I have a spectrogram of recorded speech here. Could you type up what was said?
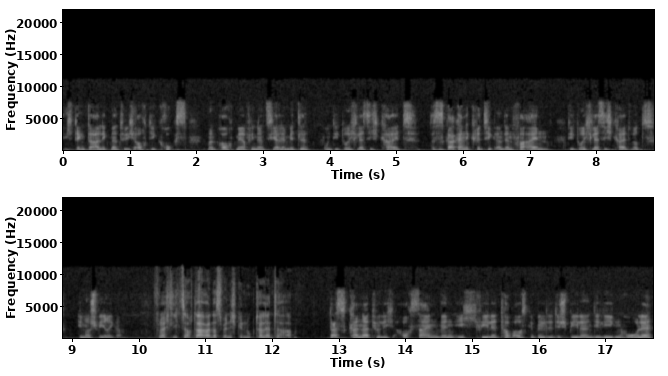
ich denke, da liegt natürlich auch die Krux. Man braucht mehr finanzielle Mittel und die Durchlässigkeit. Das ist gar keine Kritik an den Vereinen. Die Durchlässigkeit wird immer schwieriger. Vielleicht liegt es auch daran, dass wir nicht genug Talente haben. Das kann natürlich auch sein, wenn ich viele top ausgebildete Spieler in die Ligen hole,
